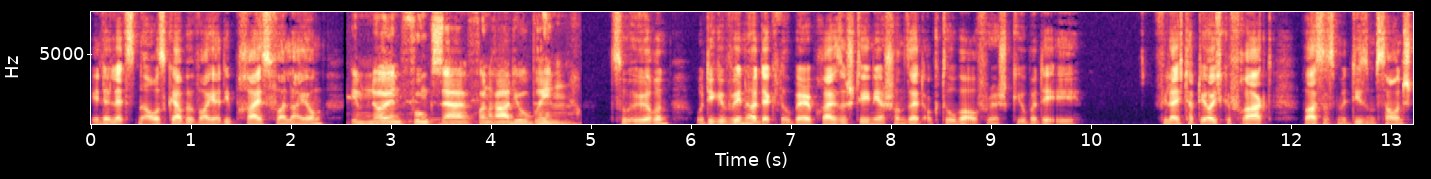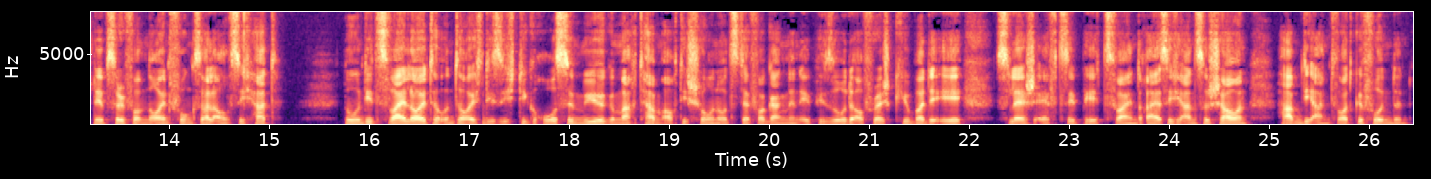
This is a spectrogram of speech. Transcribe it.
In der letzten Ausgabe war ja die Preisverleihung Im neuen Funksaal von Radio Bremen. zu hören und die Gewinner der Nobelpreise stehen ja schon seit Oktober auf freshcuber.de. Vielleicht habt ihr euch gefragt, was es mit diesem Soundschnipsel vom neuen Funksaal auf sich hat? Nun, die zwei Leute unter euch, die sich die große Mühe gemacht haben, auch die Shownotes der vergangenen Episode auf freshcuber.de slash fcp32 anzuschauen, haben die Antwort gefunden.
